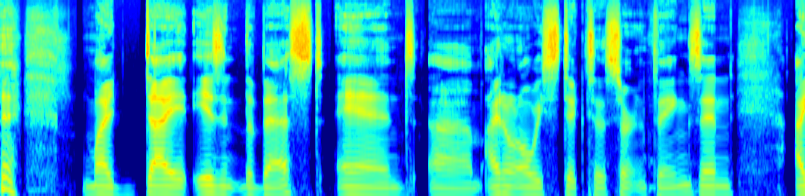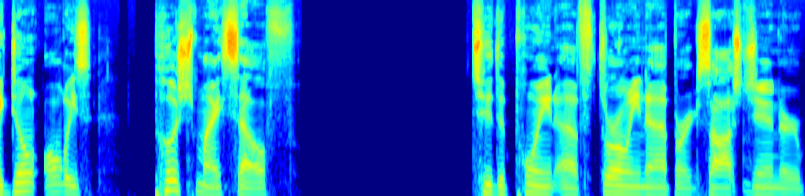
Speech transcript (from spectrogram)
my diet isn't the best, and um, I don't always stick to certain things, and I don't always push myself to the point of throwing up or exhaustion or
